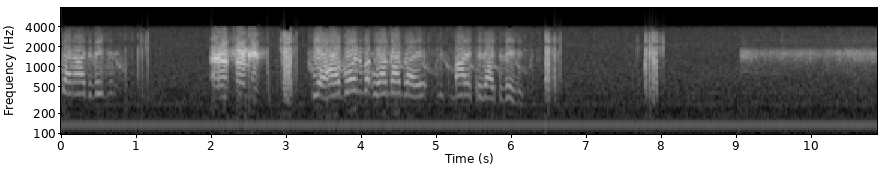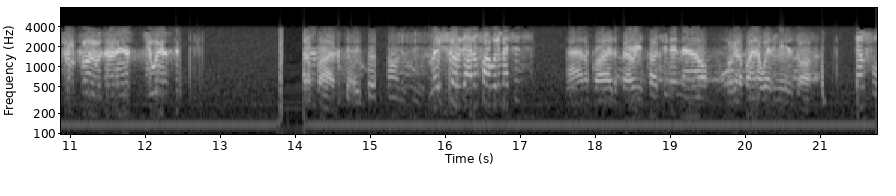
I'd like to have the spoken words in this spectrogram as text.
Staten Island Division? Uh, affirmative. Yeah, I have one, one member monitor that division. Truck 5, was that ask, you asking? Adam 5. Okay, put it on the scene. Emergency service Adam 5 with a message. Adam 5, the ferry is touching in now. We're going to find out where the haters are. 10 4.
